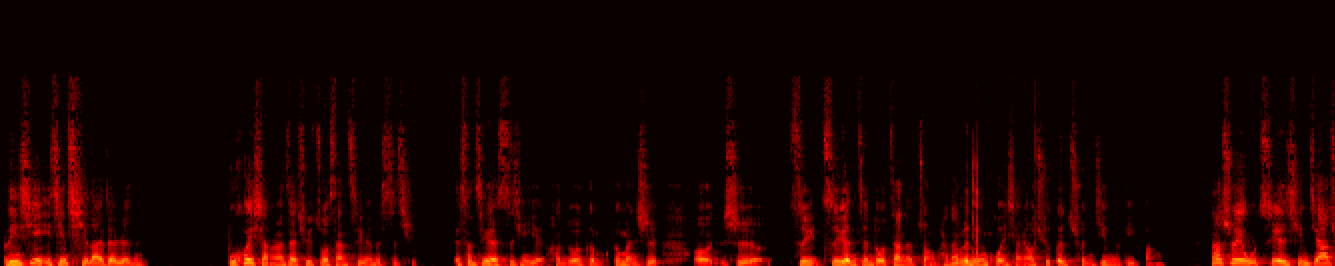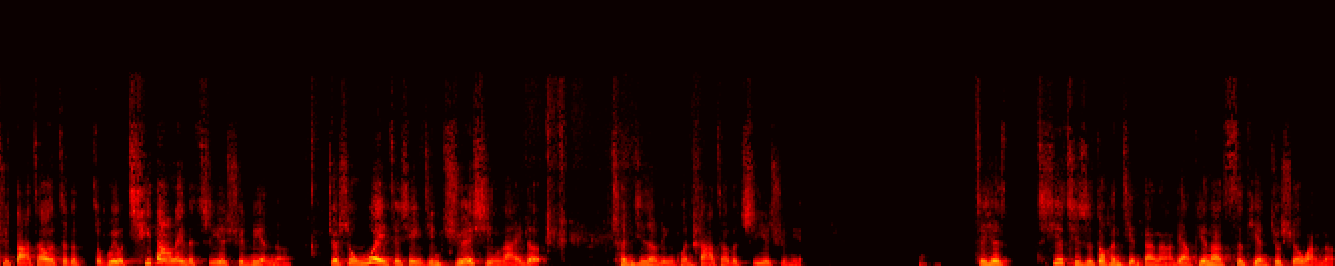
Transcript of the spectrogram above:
灵性已经起来的人，不会想要再去做三次元的事情。三次元的事情也很多根根本是呃是资资源争夺战的状态，他的灵魂想要去更纯净的地方。那所以五次元新家去打造的这个总共有七大类的职业训练呢，就是为这些已经觉醒来的。纯净的灵魂打造的职业训练，这些这些其实都很简单啊，两天呢四天就学完了，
